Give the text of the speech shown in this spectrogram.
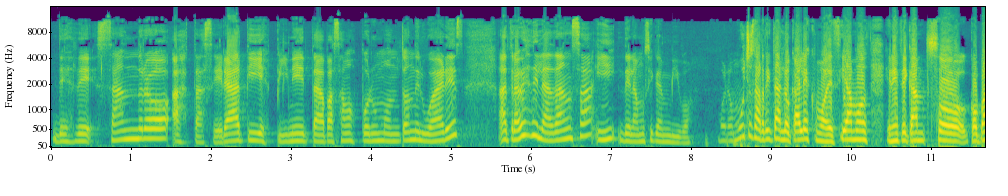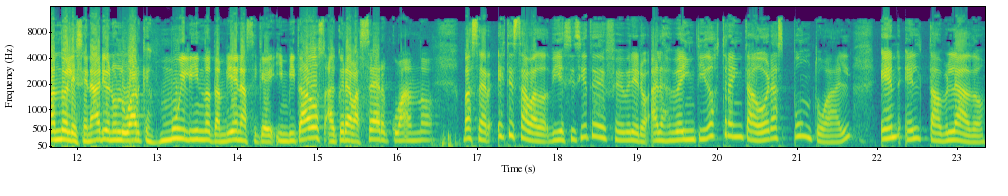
desde Sandro hasta Cerati, Spinetta, pasamos por un montón de lugares, a través de la danza y de la música en vivo. Bueno, muchos artistas locales, como decíamos, en este caso copando el escenario en un lugar que es muy lindo también, así que invitados, ¿a qué hora va a ser? ¿Cuándo? Va a ser este sábado 17 de febrero a las 22.30 horas puntual en El Tablado,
